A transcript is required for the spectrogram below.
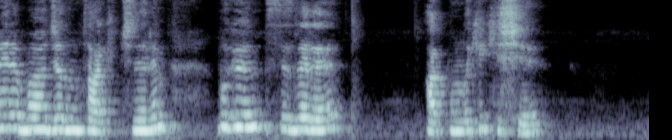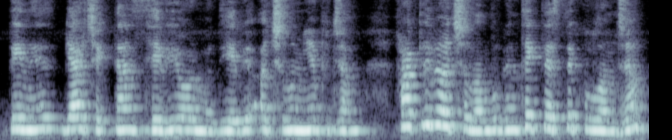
Merhaba canım takipçilerim. Bugün sizlere aklımdaki kişi beni gerçekten seviyor mu diye bir açılım yapacağım. Farklı bir açılım. Bugün tek destek kullanacağım.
